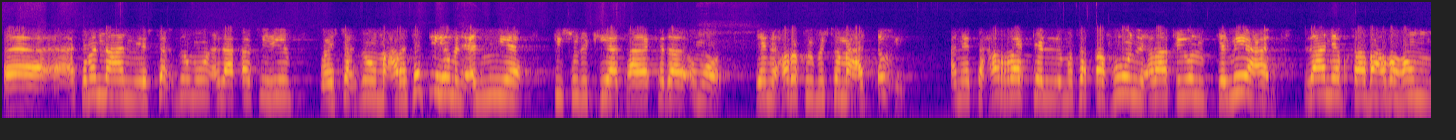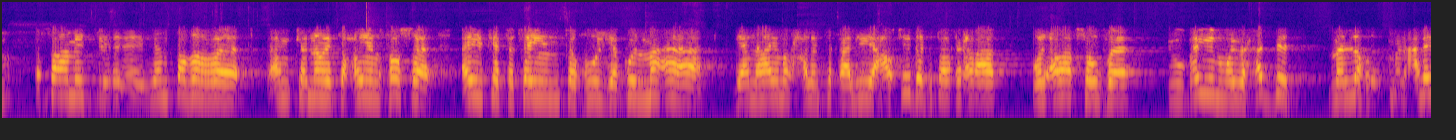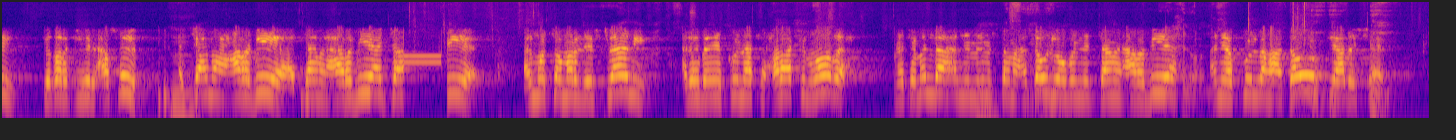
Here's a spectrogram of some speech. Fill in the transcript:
آه، أتمنى أن يستخدموا علاقتهم ويستخدموا معرفتهم العلمية في سلوكيات هكذا الأمور، لأن يحركوا المجتمع الدولي أن يتحرك المثقفون العراقيون جميعا لا أن يبقى بعضهم صامت آه، ينتظر أن كأنه يتحين فرصه أي كفتين تفوز يكون معها لأن هذه مرحلة انتقالية عصيبة في تاريخ العراق. والعراق سوف يبين ويحدد من له من عليه في درجه العصيب الجامعة العربية الجامعة العربية الجامعة العربية. المؤتمر الإسلامي عليه ان يكون هناك حراك واضح. نتمنى أن من المجتمع الدولي ومن الجامعة العربية أن يكون لها دور في هذا الشأن.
